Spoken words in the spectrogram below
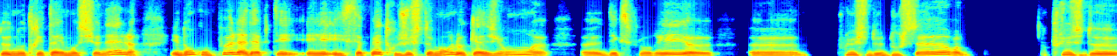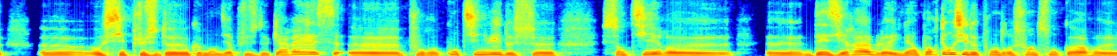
notre état émotionnel, et donc on peut l'adapter. Et, ça peut être justement l'occasion d'explorer plus de douceur, plus de euh, aussi plus de comment dire plus de caresses euh, pour continuer de se sentir euh, euh, désirable. Il est important aussi de prendre soin de son corps. Euh,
